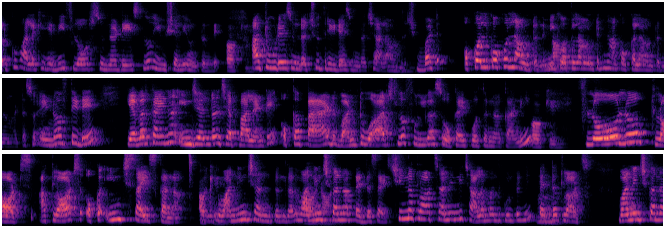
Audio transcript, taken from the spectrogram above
వరకు వాళ్ళకి హెవీ ఫ్లోర్స్ ఉన్న డేస్లో యూజువల్లీ ఉంటుంది ఆ టూ డేస్ ఉండొచ్చు త్రీ డేస్ ఉండొచ్చు అలా ఉండొచ్చు. బట్ ఒకళ్ళకి ఒకళ్ళ ఉంటుంది. మీకు. ఒకలా ఉంటుంది నాకు ఒకలా ఉంటుంది అనమాట so end of the day ఎవరికైనా ఇన్ జనరల్ చెప్పాలంటే ఒక ప్యాడ్ వన్ టూ అవర్స్లో ఫుల్గా సోక్ అయిపోతున్నా కానీ ఓకే. ఫ్లోలో క్లాట్స్ ఆ క్లాట్స్ ఒక ఇంచ్ సైజ్ కన్నా మనకి. వన్ ఇంచ్ అని ఉంటుంది కదా వన్ ఇంచ్. కన్నా పెద్ద సైజ్. చిన్న క్లాట్స్ అనేది చాలా మందికి ఉంటుంది పెద్ద Mm. క్లాట్స్ వన్ ఇంచ్ కన్నా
